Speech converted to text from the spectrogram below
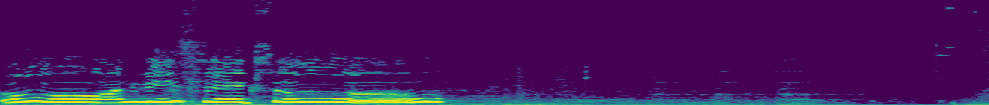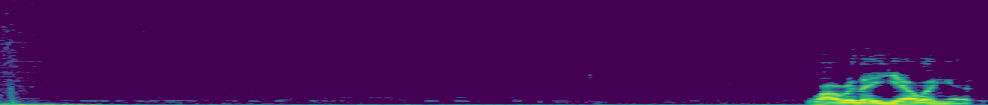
Ooh, 1v6. Ooh. Why were they yelling it?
